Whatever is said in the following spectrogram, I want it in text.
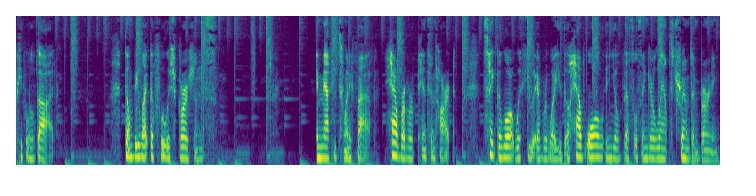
people of God, don't be like the foolish virgins. In Matthew 25, have a repentant heart. Take the Lord with you everywhere you go. Have oil in your vessels and your lamps trimmed and burning.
